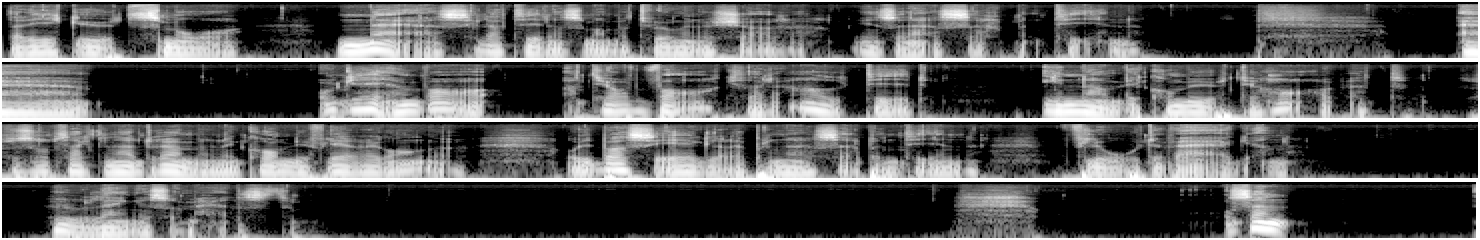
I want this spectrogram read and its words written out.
Där det gick ut små näs hela tiden som man var tvungen att köra i en sån här serpentin. Eh, och grejen var att jag vaknade alltid innan vi kom ut till havet. För som sagt, den här drömmen den kom ju flera gånger. Och vi bara seglade på den här serpentinflodvägen hur länge som helst. Och sen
